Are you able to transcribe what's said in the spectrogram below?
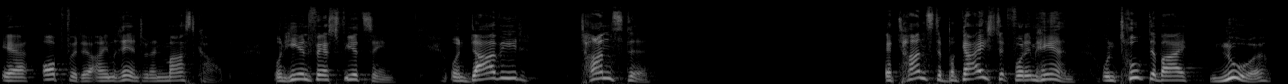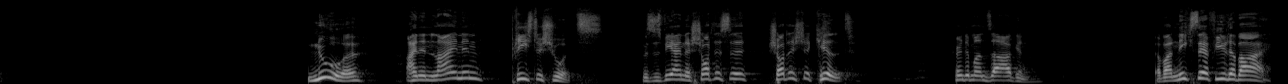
er opferte ein Rind und ein Mastkalb. Und hier in Vers 14, und David tanzte er tanzte begeistert vor dem Herrn und trug dabei nur nur einen leinen Priesterschutz. Das ist wie eine schottische, schottische Kilt, könnte man sagen. Da war nicht sehr viel dabei.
